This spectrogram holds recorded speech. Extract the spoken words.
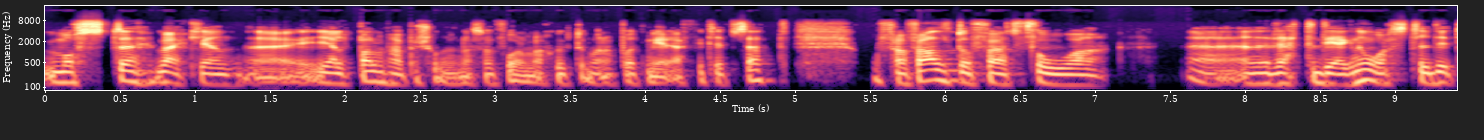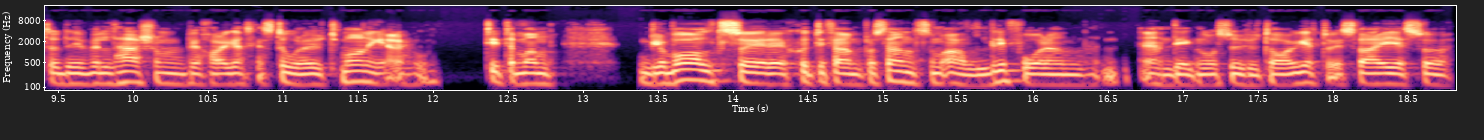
måste verkligen eh, hjälpa de här personerna som får de här sjukdomarna på ett mer effektivt sätt. Och framförallt då för att få eh, en rätt diagnos tidigt och det är väl här som vi har ganska stora utmaningar tittar man globalt så är det 75 procent som aldrig får en, en diagnos överhuvudtaget och i Sverige så,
